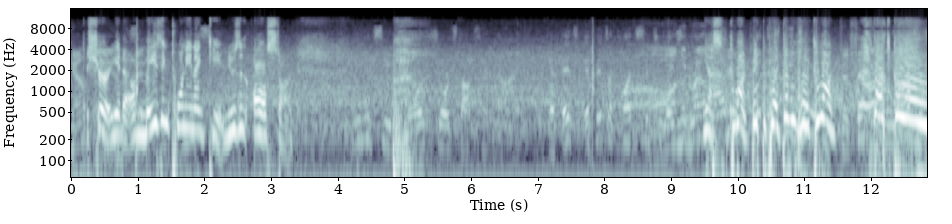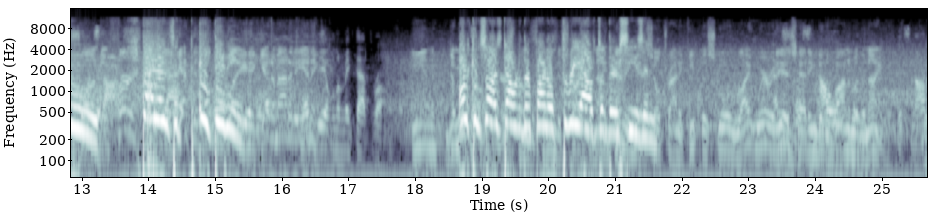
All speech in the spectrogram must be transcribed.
counts. Sure, he had an amazing 2019. He was an all-star. We would see more shortstops if it's if it's a clutch situation, On the ground. Yes, come on, make the play, double play, come on. Let's go! That ends the eighth inning. To get him out of the won't inning. be able to make that throw. Arkansas is down to their final three outs of their ninth inning as season. He'll try to keep the score right where it That's is just heading to the bottom of the ninth. It's not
